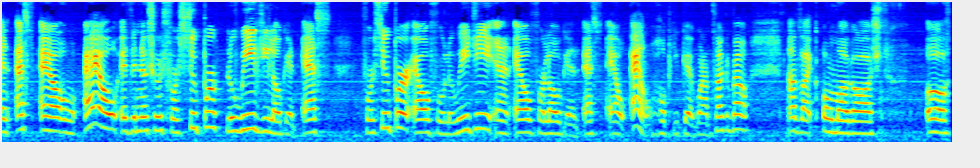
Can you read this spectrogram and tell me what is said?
and SLL is initials for Super Luigi Logan. S for Super, L for Luigi, and L for Logan. SLL. Hope you get what I'm talking about. I was like, oh my gosh. Uh,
